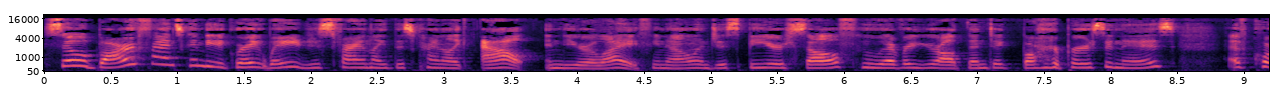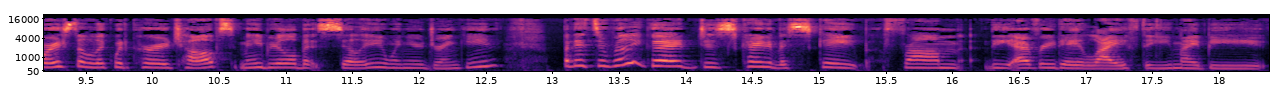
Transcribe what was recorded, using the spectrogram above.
So bar friends can be a great way to just find like this kind of like out into your life, you know, and just be yourself, whoever your authentic bar person is. Of course, the liquid courage helps. Maybe you're a little bit silly when you're drinking, but it's a really good just kind of escape from the everyday life that you might be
